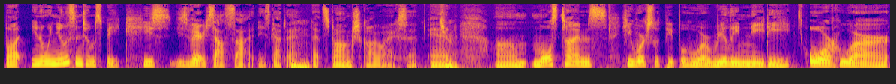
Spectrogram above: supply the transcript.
But you know, when you listen to him speak, he's he's very South Side. He's got that, that strong Chicago accent, and um, most times he works with people who are really needy or who are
